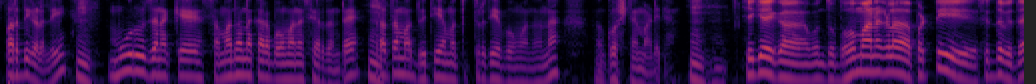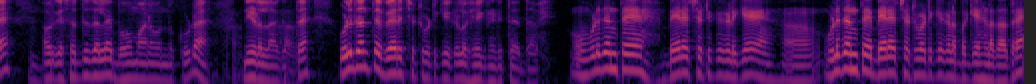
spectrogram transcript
ಸ್ಪರ್ಧಿಗಳಲ್ಲಿ ಮೂರು ಜನಕ್ಕೆ ಸಮಾಧಾನಕರ ಬಹುಮಾನ ಸೇರಿದಂತೆ ಪ್ರಥಮ ದ್ವಿತೀಯ ಮತ್ತು ತೃತೀಯ ಬಹುಮಾನನ ಘೋಷಣೆ ಮಾಡಿದೆ. ಹೀಗೆ ಈಗ ಒಂದು ಬಹುಮಾನಗಳ ಪಟ್ಟಿ ಸಿದ್ಧವಿದೆ. ಅವರಿಗೆ ಸದ್ಯದಲ್ಲೇ ಬಹುಮಾನವನ್ನು ಕೂಡ ನೀಡಲಾಗುತ್ತೆ. ಉಳಿದಂತೆ ಬೇರೆ ಚಟುವಟಿಕೆಗಳು ಹೇಗೆ ನಡೀತಾ ಇದ್ದಾವೆ? ಉಳಿದಂತೆ ಬೇರೆ ಚಟುವಟಿಕೆಗಳಿಗೆ ಉಳಿದಂತೆ ಬೇರೆ ಚಟುವಟಿಕೆಗಳ ಬಗ್ಗೆ ಹೇಳೋದಾದರೆ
